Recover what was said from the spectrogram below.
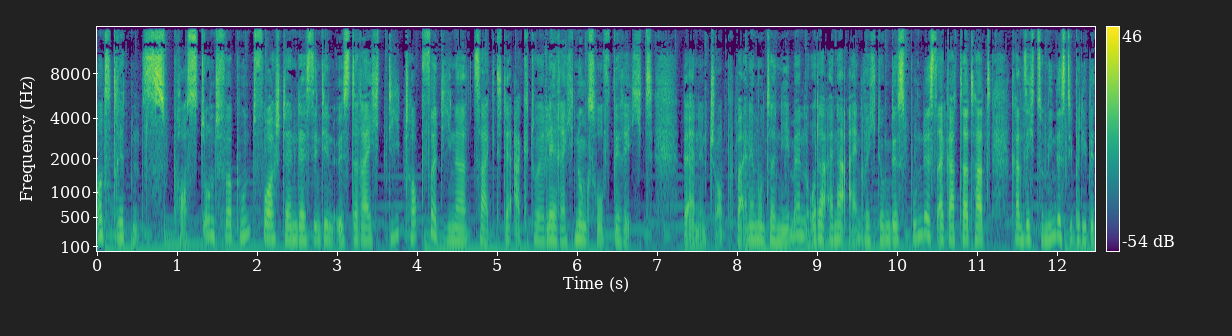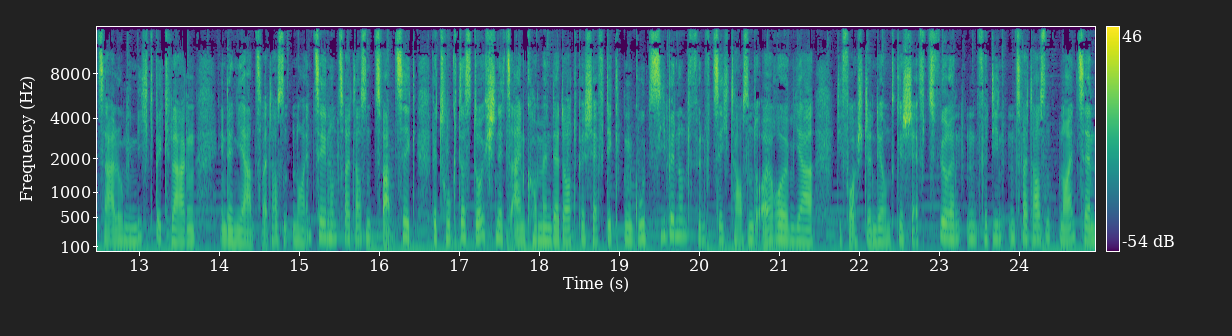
Und drittens, Post- und Verbundvorstände sind in Österreich die Topverdiener, zeigt der aktuelle Rechnungshofbericht. Wer einen Job bei einem Unternehmen oder einer Einrichtung des Bundes ergattert hat, kann sich zumindest über die Bezahlung nicht beklagen. In den Jahren 2019 und 2020 betrug das Durchschnittseinkommen der dort Beschäftigten gut 57.000 Euro im Jahr. Die Vorstände und Geschäftsführenden verdienten 2019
